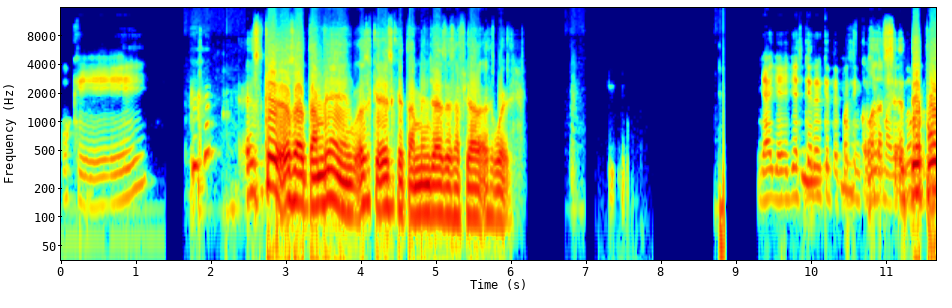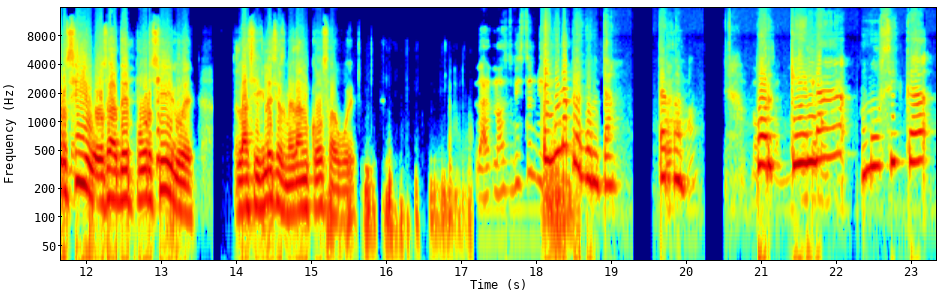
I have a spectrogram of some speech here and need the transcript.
Ok. Es que, o sea, también, es que es que también ya es desafiar, güey. Ya, ya, ya es querer que te pasen cosas De por sí, güey, o sea, de por sí, güey. Las iglesias me dan cosa, güey. ¿No has visto el video? Tengo una pregunta. Perdón. ¿Por qué la música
